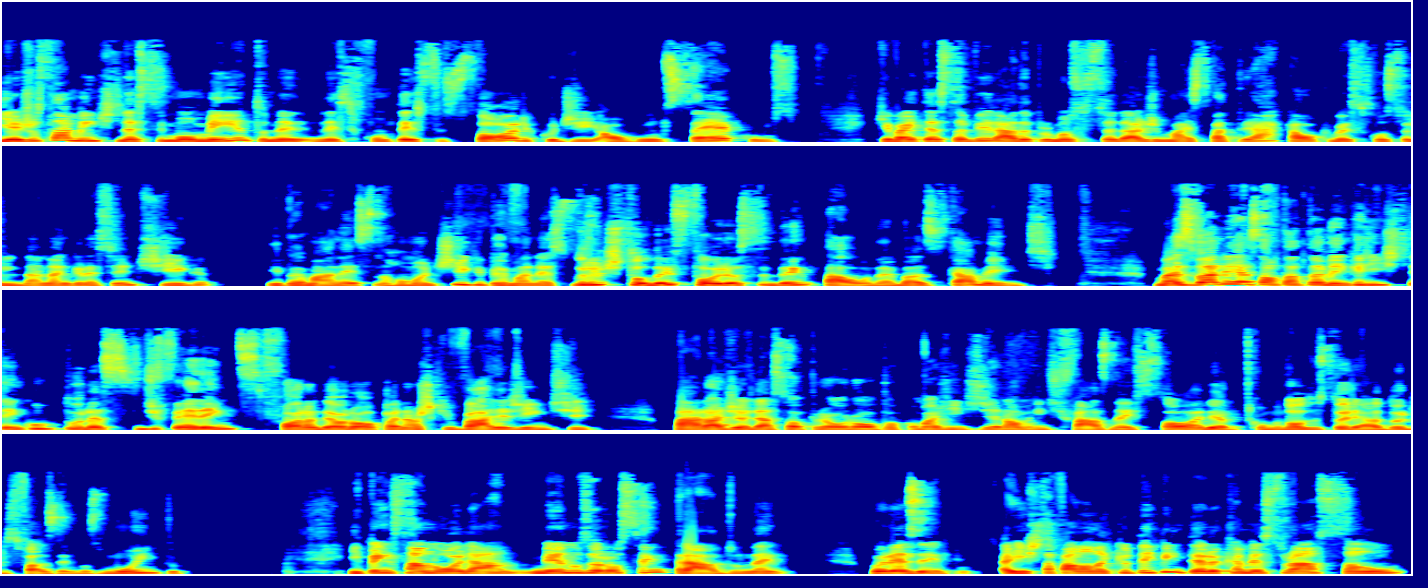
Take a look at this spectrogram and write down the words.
E é justamente nesse momento, né, nesse contexto histórico de alguns séculos, que vai ter essa virada para uma sociedade mais patriarcal, que vai se consolidar na Grécia Antiga e permanece na Roma Antiga e permanece durante toda a história ocidental, né, basicamente. Mas vale ressaltar também que a gente tem culturas diferentes fora da Europa, né? Acho que vale a gente parar de olhar só para a Europa como a gente geralmente faz na história, como nós historiadores fazemos muito, e pensar no olhar menos eurocentrado, né? Por exemplo, a gente está falando aqui o tempo inteiro que a menstruação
